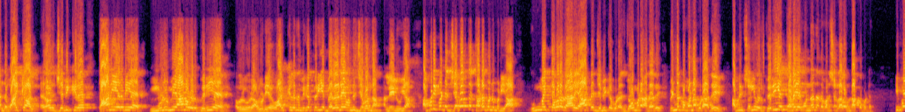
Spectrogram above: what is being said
அந்த வாய்க்கால் அதாவது ஜெபிக்கிற தானியருடைய முழுமையான ஒரு பெரிய ஒரு ஒரு அவனுடைய வாழ்க்கையில இருந்து மிகப்பெரிய பலனே வந்து ஜெபம் தான் அல்லேலூயா. அப்படிப்பட்ட ஜெபத்தை தடை பண்ணும்படியா உண்மை தவிர வேற யார்ட்டையும் ஜெபிக்க கூடாது. ஜோமன அதாவது விண்ணப்பம் பண்ணக்கூடாது அப்படின்னு சொல்லி ஒரு பெரிய தடையை கொண்டு வந்து அந்த மனுஷங்களால உண்டாக்கப்பட்டது. இப்போ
